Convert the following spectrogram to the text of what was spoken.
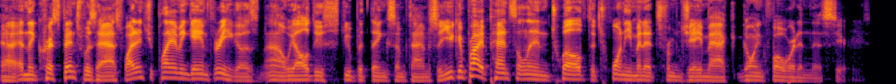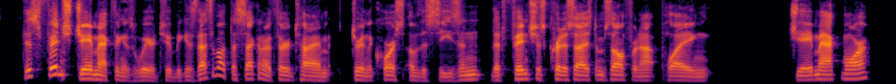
Uh, and then Chris Finch was asked, "Why didn't you play him in Game Three? He goes, oh, "We all do stupid things sometimes." So you can probably pencil in 12 to 20 minutes from J Mac going forward in this series. This Finch J Mac thing is weird too because that's about the second or third time during the course of the season that Finch has criticized himself for not playing J Mac more.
